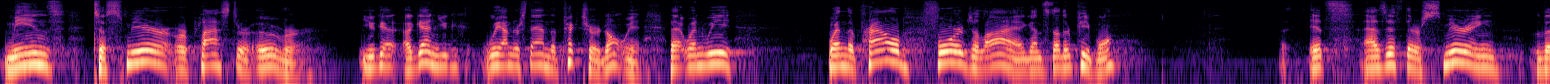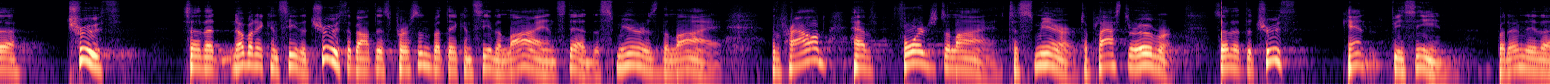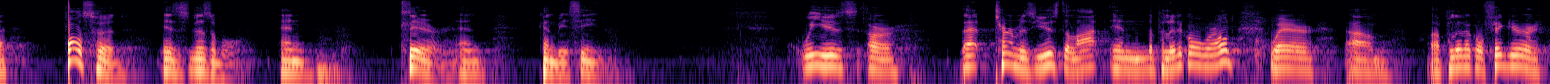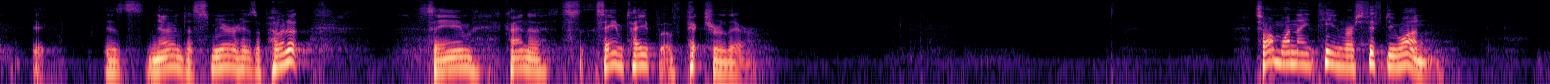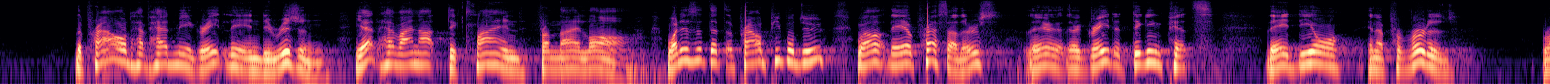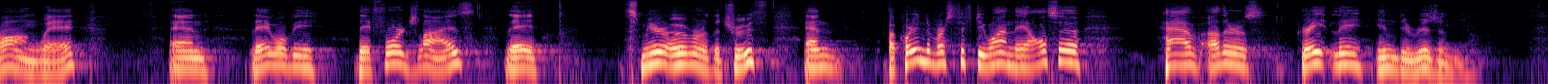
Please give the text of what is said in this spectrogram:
means to smear or plaster over. You get again, you, we understand the picture, don't we? That when we when the proud forge a lie against other people, it's as if they're smearing the truth so that nobody can see the truth about this person, but they can see the lie instead. The smear is the lie. The proud have forged a lie to smear, to plaster over, so that the truth can't be seen, but only the falsehood is visible and clear and can be seen. We use, or that term is used a lot in the political world, where um, a political figure is known to smear his opponent. Same kind of, same type of picture there. Psalm 119, verse 51. The proud have had me greatly in derision, yet have I not declined from thy law. What is it that the proud people do? Well, they oppress others. They're, they're great at digging pits. They deal in a perverted, wrong way. And they will be, they forge lies. They smear over the truth. And according to verse 51, they also have others greatly in derision.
